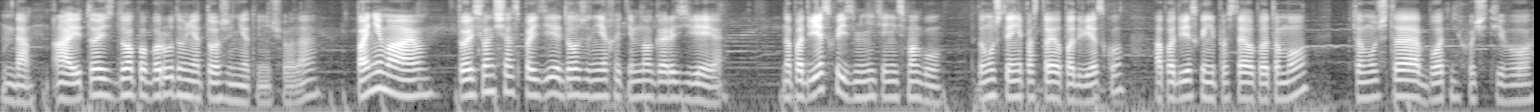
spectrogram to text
Да. А, и то есть доп. оборудования тоже нету ничего, да? Понимаю. То есть он сейчас, по идее, должен ехать немного развея. Но подвеску изменить я не смогу. Потому что я не поставил подвеску а подвеску не поставил потому, потому что бот не хочет его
